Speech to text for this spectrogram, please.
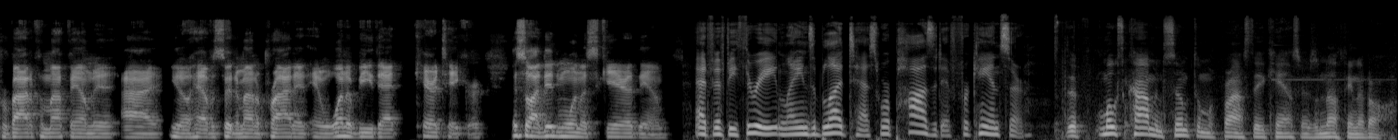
Provided for my family, I, you know, have a certain amount of pride and, and want to be that caretaker. And so I didn't want to scare them. At 53, Lane's blood tests were positive for cancer. The most common symptom of prostate cancer is nothing at all.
